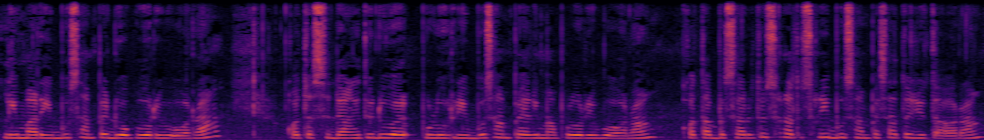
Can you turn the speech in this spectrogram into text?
5.000 sampai 20.000 orang, kota sedang itu 20.000 sampai 50.000 orang, kota besar itu 100.000 sampai 1 juta orang,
